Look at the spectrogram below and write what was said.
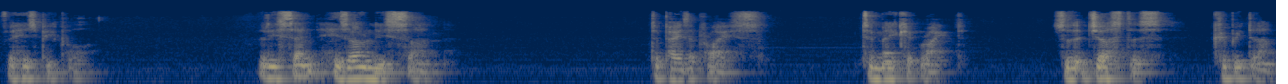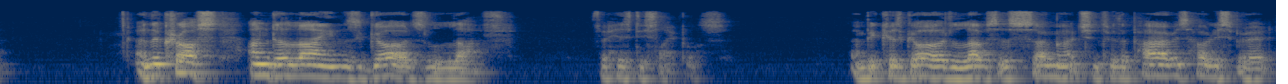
for his people that he sent his only son to pay the price, to make it right, so that justice could be done. And the cross underlines God's love for his disciples. And because God loves us so much, and through the power of His Holy Spirit,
